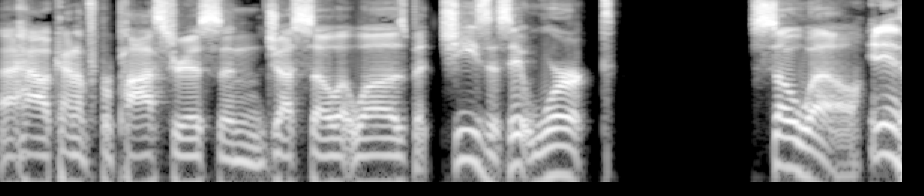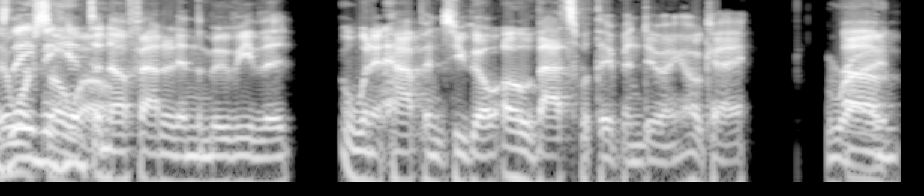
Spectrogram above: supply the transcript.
uh, how kind of preposterous and just so it was, but Jesus, it worked so well. it is. they they so hint well. enough at it in the movie that when it happens, you go, oh, that's what they've been doing. Okay. right? Um,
